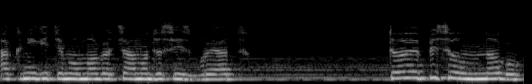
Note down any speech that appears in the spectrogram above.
а книгите му могат само да се изброят. Той е писал много.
